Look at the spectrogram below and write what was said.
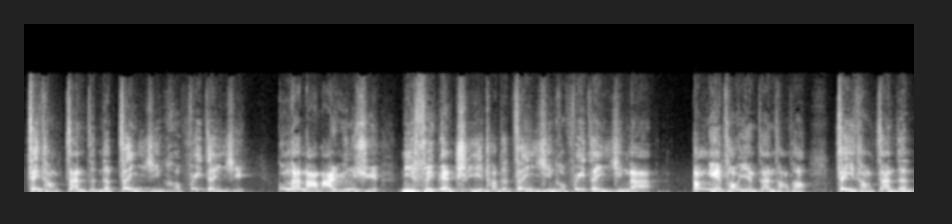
这场战争的正义性和非正义性？共产党哪允许你随便质疑他的正义性和非正义性呢？当年朝鲜战场上这一场战争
